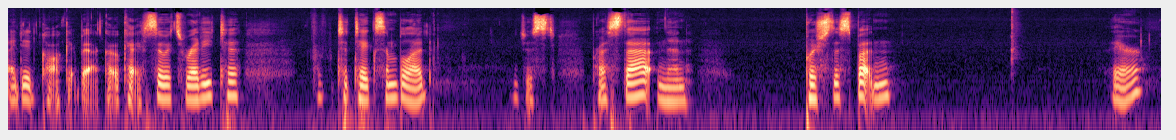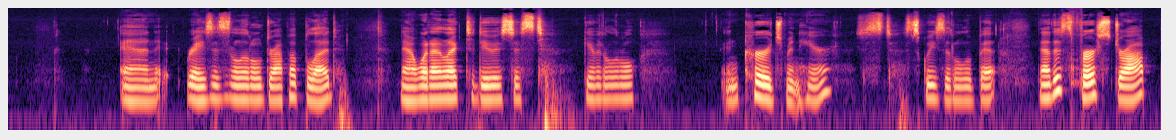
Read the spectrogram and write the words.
I did cock it back. Okay, so it's ready to to take some blood. just press that and then push this button there and it raises a little drop of blood. Now what I like to do is just give it a little encouragement here. Just squeeze it a little bit. Now this first drop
